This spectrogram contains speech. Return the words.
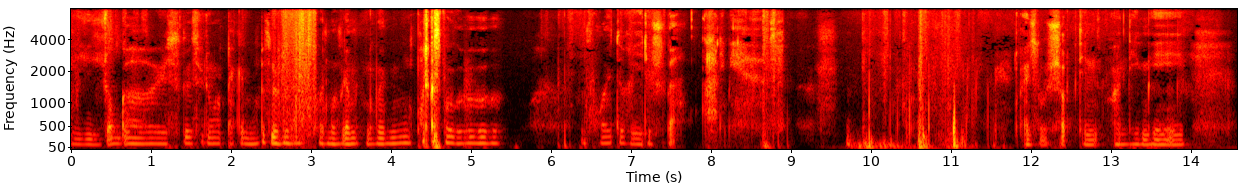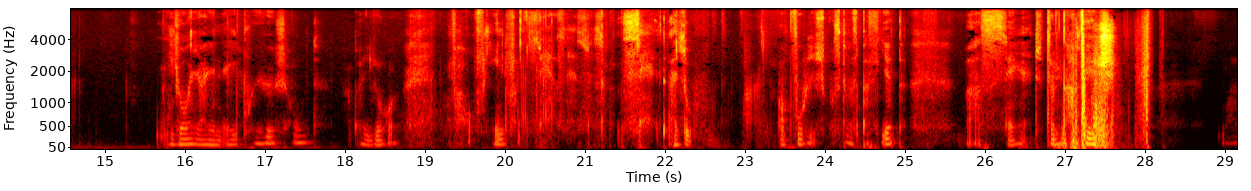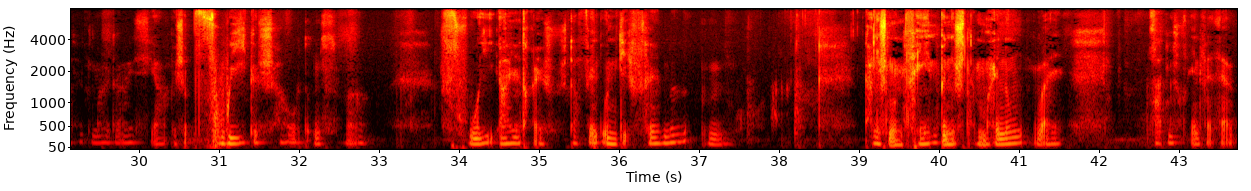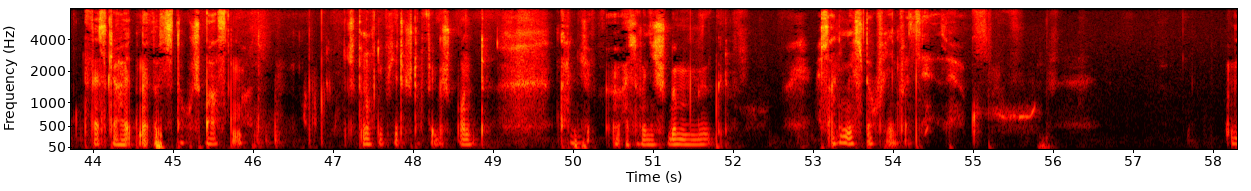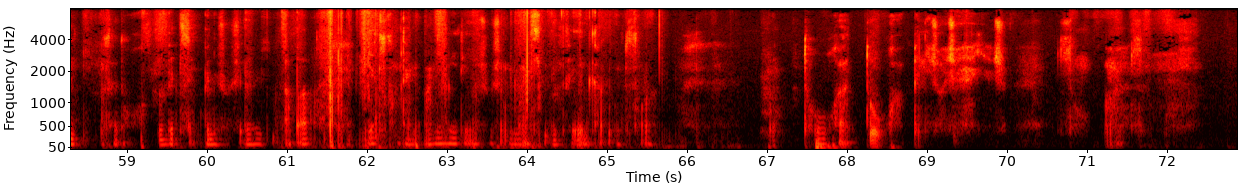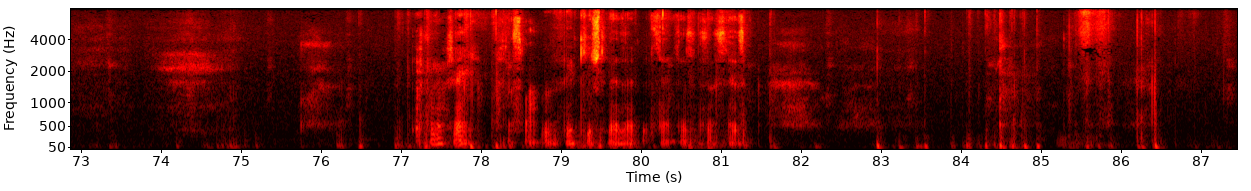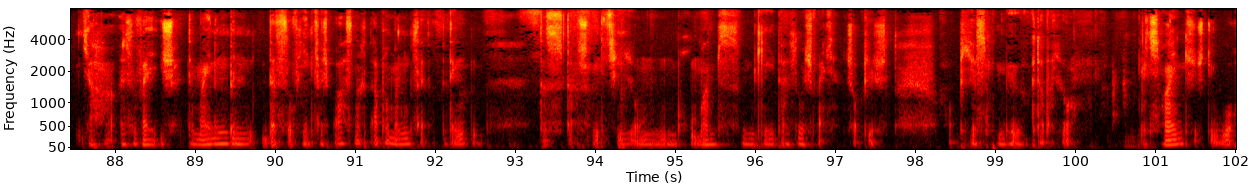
Yo guys, geht's wieder mal back in Business. Heute mal wieder mit einer neuen Podcast-Folge. Und heute rede ich über Animes. Also ich hab den Anime Joya in April geschaut. Aber Joa war auf jeden Fall sehr, sehr, sehr, sad. Also, obwohl ich wusste, was passiert, war es sad. Dann habe ich mal, Guys. Ja, ich habe Free geschaut. Und zwar Free, alle drei Staffeln. Und die Filme hm, kann ich nur empfehlen, bin ich der Meinung, weil es hat mich auf jeden Fall sehr gut festgehalten. Also es hat auch Spaß gemacht. Ich bin auf die vierte Staffel gespannt. Kann ich, äh, also wenn ich schwimmen mögt. Das Anime ist auf jeden Fall sehr, sehr gut. Und ist halt auch witzig, bin ich euch. Aber jetzt kommt ein Anime, den ich euch am meisten empfehlen kann. Und zwar Dora Dora, bin ich euch ehrlich. So, also. Ich bin euch ehrlich. Das war wirklich sehr, sehr, sehr, sehr, sehr, sehr, sehr, sehr Ja, also weil ich halt der Meinung bin, dass es auf jeden Fall Spaß macht, aber man muss halt auch bedenken, dass da schon viel um Romanzen geht. Also ich weiß ja nicht, ob ihr, ob ihr es mögt, aber ja. Es war eigentlich die Woche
